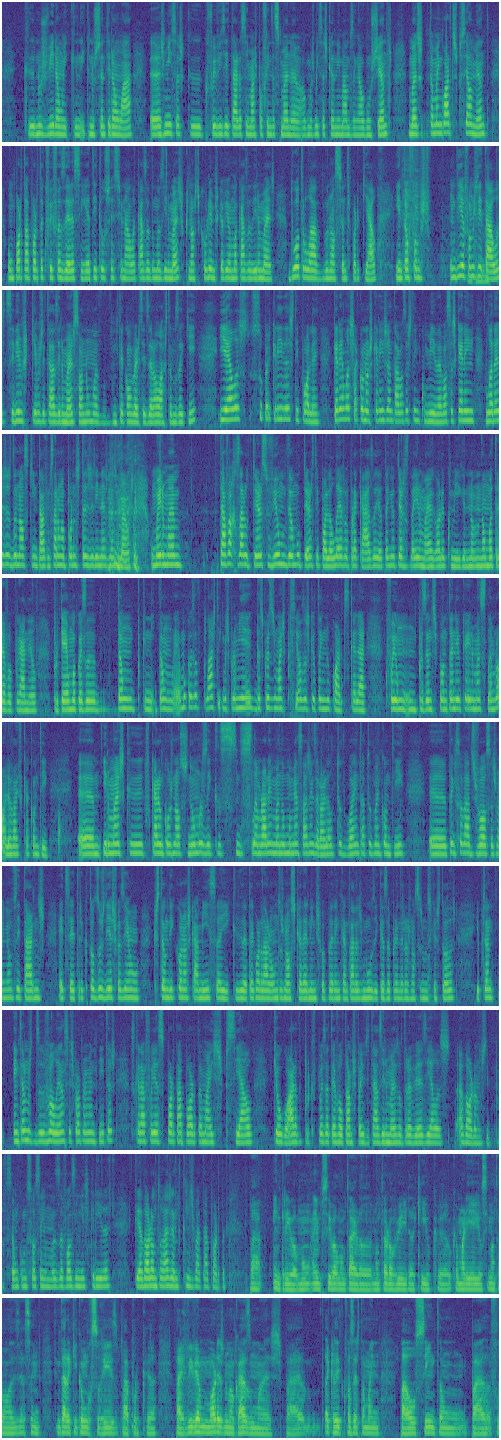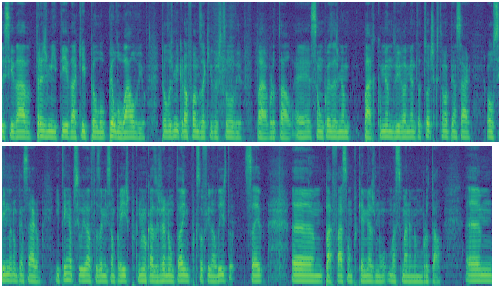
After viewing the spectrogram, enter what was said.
que nos viram e que, e que nos sentiram lá, as missas que, que fui visitar assim mais para o fim da semana, algumas missas que animámos em alguns centros, mas também guardo especialmente um porta a porta que fui fazer assim a título excepcional a casa de umas irmãs, porque nós descobrimos que havia uma casa de irmãs do outro lado do nosso centro paroquial e então fomos um dia fomos visitá-las, decidimos que íamos visitar as irmãs só numa de meter conversa e dizer olá, estamos aqui. E elas, super queridas, tipo, olhem, querem lanchar connosco, querem jantar, vocês têm comida, vocês querem laranjas do nosso quintal, começaram a pôr-nos tangerinas nas mãos. Uma irmã estava a rezar o terço, viu-me, deu-me o terço, tipo, olha, leva para casa, eu tenho o terço da irmã agora comigo, não, não me atrevo a pegar nele, porque é uma coisa tão pequenina, tão, é uma coisa de plástico, mas para mim é das coisas mais preciosas que eu tenho no quarto, se calhar, que foi um, um presente espontâneo que a irmã se lembra, olha, vai ficar contigo. Uh, irmãs que, ficaram com os nossos números e que se, se lembrarem mandam uma mensagem dizer, olha, tudo bem, está tudo bem contigo, uh, tenho saudades vossas, venham visitar-nos, etc. Que todos os dias faziam questão de ir connosco à missa e que até guardaram um dos nossos caderninhos para poderem cantar as músicas, aprender as nossas músicas todas. E, portanto, em termos de valências propriamente ditas, se calhar foi esse porta a porta mais especial que eu guardo, porque depois até voltámos para visitar as irmãs outra vez e elas adoram-nos. Tipo, são como se fossem umas avózinhas queridas que adoram toda a gente que lhes bate à porta. Pá, incrível. Não, é impossível não estar, não estar a ouvir aqui o que, o que a Maria e o Simão estão a dizer sem, sem estar aqui com um sorriso, pá, porque pá, reviver memórias no meu caso, mas pá, acredito que vocês também pá, ou sintam pá, a felicidade transmitida aqui pelo, pelo áudio, pelos microfones aqui do estúdio. Pá, brutal. É, são coisas mesmo pá, recomendo vivamente a todos que estão a pensar ou se ainda não pensaram e têm a possibilidade de fazer missão país, porque no meu caso eu já não tenho, porque sou finalista, cedo, um, pá, façam, porque é mesmo uma semana mesmo brutal. Um,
